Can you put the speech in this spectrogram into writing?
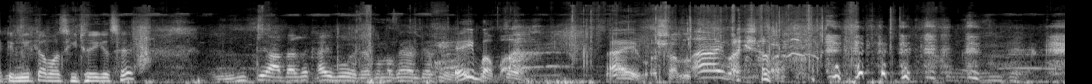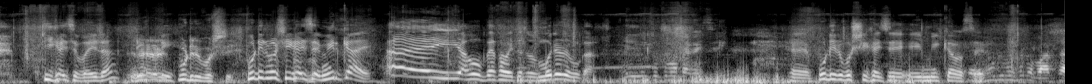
একটি মির্কা মাছ হিট হয়ে গেছে। আদা যে খাইবো এটা কোনো গ্যারান্টি আছে? এই বাবা। এই মাশাআল্লাহ কি খাইছে ভাই এটা? পুটির বসছি ফুটির বসি খাইছে মির্কায়? এই আহো ব্যথা হইতেছে মরে যাব গা। হ্যাঁ পুটির বসি খাইছে এই মির্কা আছে মুড়ি বসে তো বাসা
